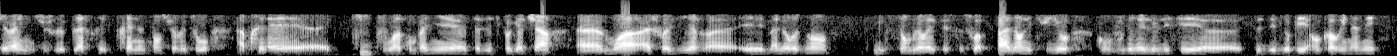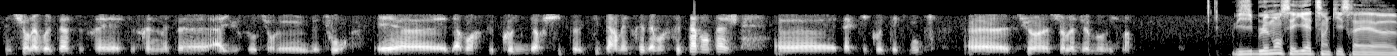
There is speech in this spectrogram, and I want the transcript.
je le placerai très nettement sur le tour. Après, euh, qui pour accompagner Tadej Pogacar Moi, à choisir, et malheureusement, il semblerait que ce soit pas dans les tuyaux, qu'on voudrait le laisser se développer encore une année sur la Volta, ce serait, ce serait de mettre Ayuso sur le, le tour et d'avoir ce co-leadership qui permettrait d'avoir cet avantage tactico-technique sur, sur la Jumbo-Visma. Visiblement, c'est Yates hein, qui serait euh,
